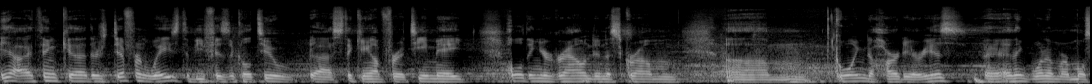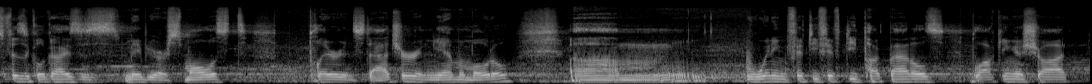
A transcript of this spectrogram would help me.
Yeah, I think uh, there's different ways to be physical too. Uh, sticking up for a teammate, holding your ground in a scrum, um, going to hard areas. I think one of our most physical guys is maybe our smallest player in stature in Yamamoto. Um, winning 50-50 puck battles, blocking a shot,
